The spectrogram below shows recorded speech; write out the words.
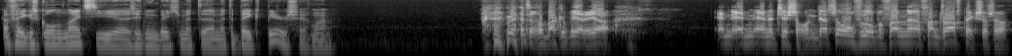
En Vegas Golden Knights die, eh, zit nu een beetje met, met de baked peers, zeg maar. met de gebakken peren, ja. En, en, en het is toch niet dat ze overlopen van, van draftpicks of zo.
